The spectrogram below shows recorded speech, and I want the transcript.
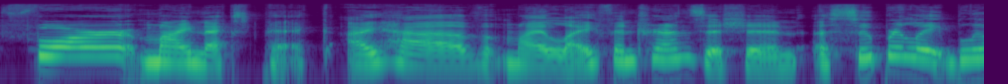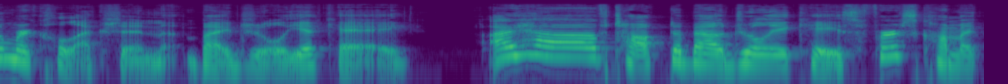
For my next pick, I have My Life in Transition, a super late bloomer collection by Julia Kaye. I have talked about Julia Kaye's first comic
